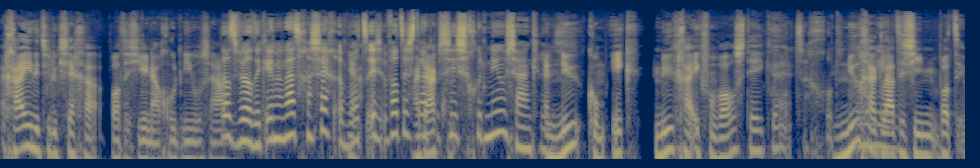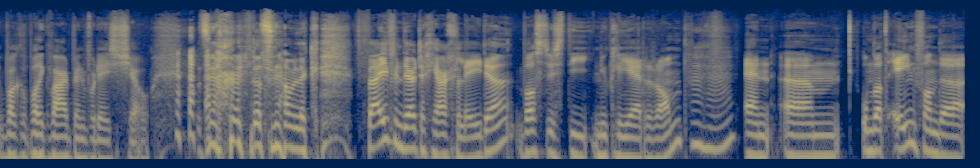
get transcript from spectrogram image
ga je natuurlijk zeggen, wat is hier nou goed nieuws aan? Dat wilde ik inderdaad gaan zeggen. Ja. Wat is, wat is Maar daar precies goed nieuws aan, Chris? En nu kom ik, nu ga ik van wal steken. God, God, Nu ga ik laten zien wat, wat, wat ik waard ben voor deze show. dat, is, nam- dat is namelijk 35 jaar geleden was dus die nucleaire ramp. Mhm. En ehm, omdat een van de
